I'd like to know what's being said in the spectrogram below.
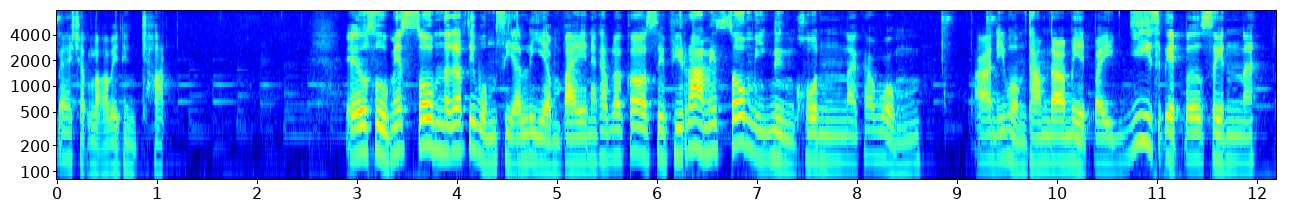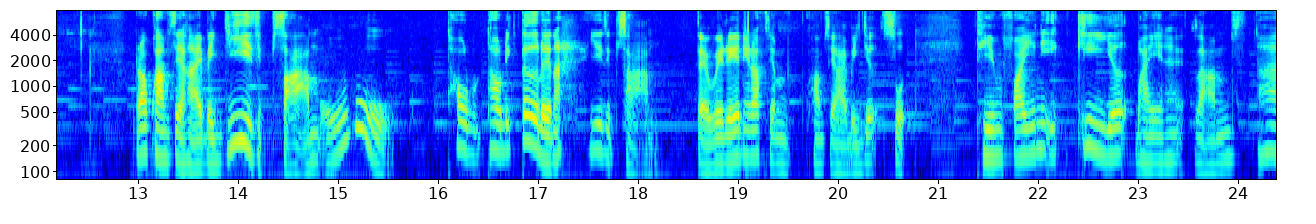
ได้ช็อตหล่อไปหนึ่งช็อต เอลสูเม็ดส้มนะครับที่ผมเสียเหลี่ยมไปนะครับ แล้วก็เซฟิราเม็ดส้มอีกหนึ่งคนนะครับผม อันนี้ผมทำดาเมจไป 21%นะ รับความเสียหายไป 23 โอ้ ท่าเท่าดิกเตอร์เลยนะ 23 แต่เวเรสนี่รับความเสียหายไปเยอะสุด ทีมไฟท์นี่อิกกี้เยอะไปนะฮะสามห้า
